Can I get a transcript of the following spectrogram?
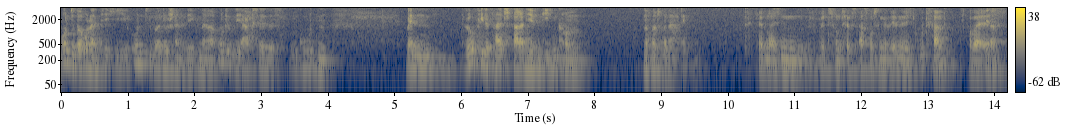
und über Roland Tichy und über Duschan Wegner und über die Achse des Guten. Wenn so viele Falschfahrer dir entgegenkommen, nochmal drüber nachdenken. Ich habe neulich einen Witz von Phipps Asmussen gelesen, den ich gut fand, aber er ja. ist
